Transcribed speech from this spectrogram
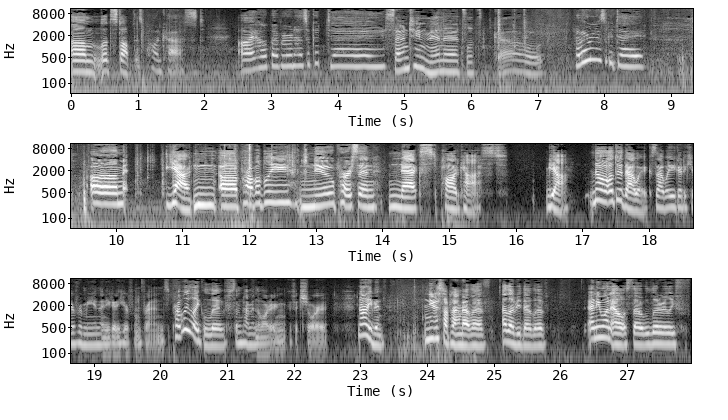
Um, let's stop this podcast. I hope everyone has a good day. 17 minutes. Let's go. Hope everyone has a good day. Um, yeah, n- uh, probably new person next podcast. Yeah. No, I'll do it that way because that way you get to hear from me and then you get to hear from friends. Probably like Liv sometime in the morning if it's short. Not even. Need to stop talking about Liv. I love you though, Liv. Anyone else though, literally, f-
